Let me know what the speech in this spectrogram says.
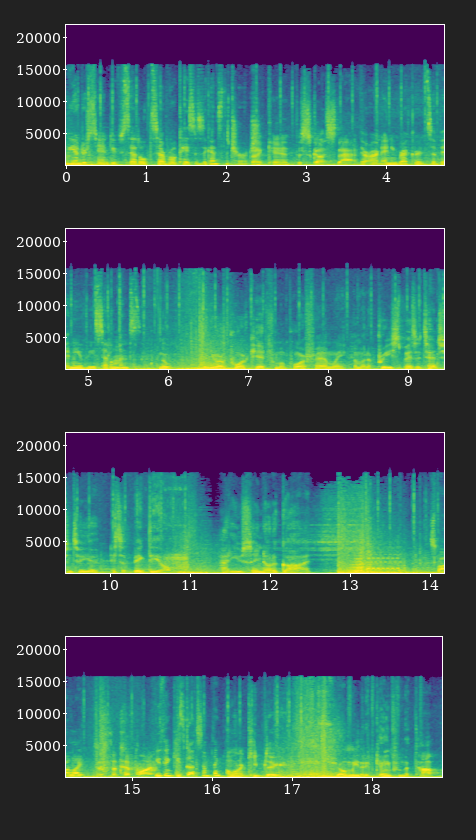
We understand you've settled several cases against the church. I can't discuss that. There aren't any records of any of these settlements. Nope. When you're a poor kid from a poor family, and when a priest pays attention to you, it's a big deal. How do you say no to God? Spotlight. Is this the tip line? You think he's got something? I want to keep digging. Show me that it came from the top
